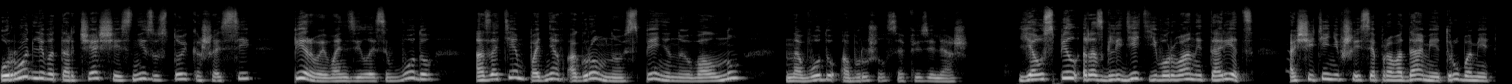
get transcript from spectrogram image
Уродливо торчащая снизу стойка шасси первой вонзилась в воду, а затем, подняв огромную вспененную волну, на воду обрушился фюзеляж. Я успел разглядеть его рваный торец, ощетинившийся проводами и трубами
